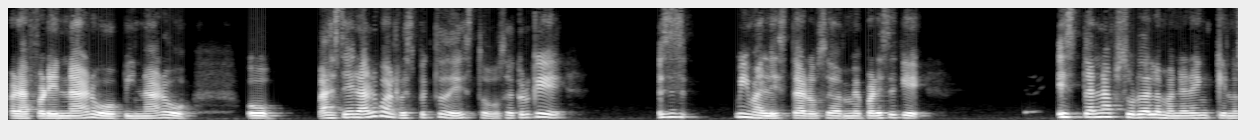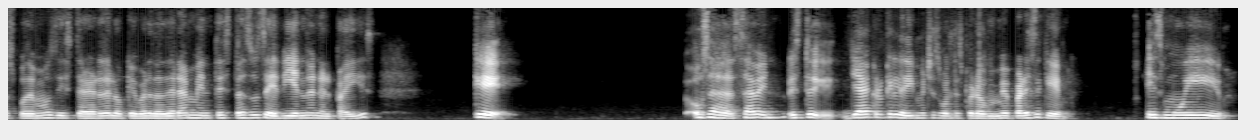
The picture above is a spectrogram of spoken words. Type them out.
para frenar o opinar o, o hacer algo al respecto de esto? O sea, creo que ese es mi malestar. O sea, me parece que es tan absurda la manera en que nos podemos distraer de lo que verdaderamente está sucediendo en el país que o sea, saben, estoy, ya creo que le di muchas vueltas, pero me parece que es muy,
